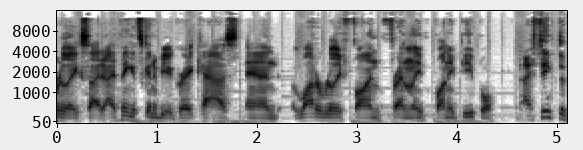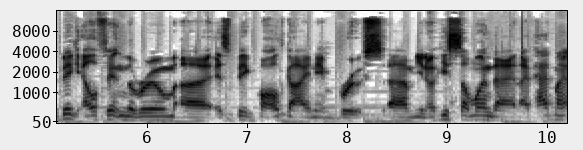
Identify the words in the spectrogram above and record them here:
really excited. I think it's going to be a great cast and a lot of really fun, friendly, funny people. I think the big elephant in the room uh, is a big bald guy named Bruce. Um, you know, he's someone that I've had my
